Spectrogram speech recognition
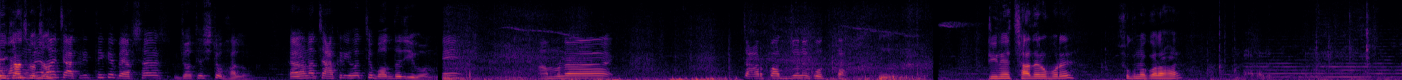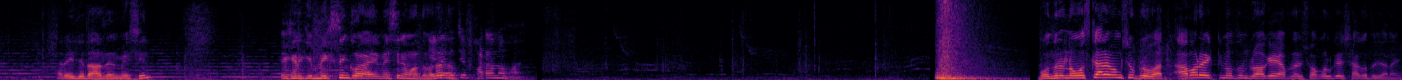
এই কাজ করছ? চাকরির থেকে ব্যবসা যথেষ্ট ভালো। কেননা চাকরি হচ্ছে বদ্ধ জীবন। আমরা চার পাঁচ জনে করতাম। টিনের ছাদের উপরে শুকনো করা হয়। আর এই যে দাদাদের মেশিন এখানে কি মিক্সিং করা হয় এই মেশিনের মাধ্যমে এটা হচ্ছে ফাটানো হয়। বন্ধুরা নমস্কার এবং সুপ্রভাত। আবারও একটি নতুন ব্লগে আপনাদের সকলকে স্বাগত জানাই।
